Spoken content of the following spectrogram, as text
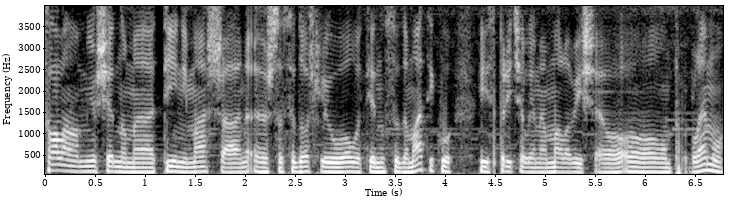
Hvala vam još jednom e, Tini Maša što ste došli u ovu tjednu sudomatiku i ispričali nam malo više o, o ovom problemu.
